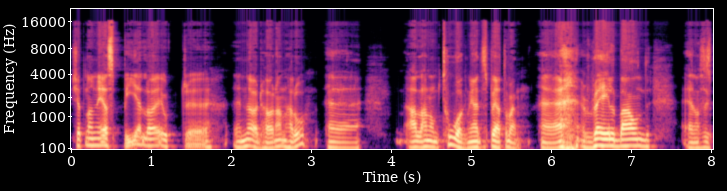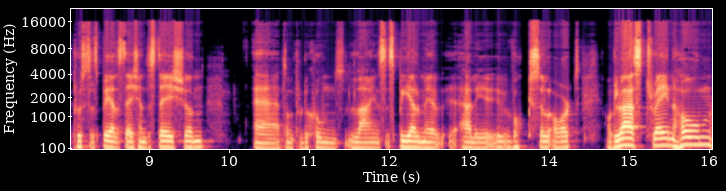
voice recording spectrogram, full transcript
köpt några nya spel har jag gjort. Eh, nördhörnan, hallå? Eh, alla handlar om tåg, men jag har inte spelat dem än. Eh, Railbound, Eh, någon slags pusselspel, Station to Station, eh, ett sånt produktionslines-spel med härlig voxel art. Och Last Train Home,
